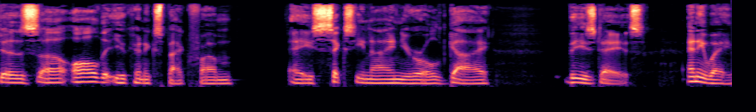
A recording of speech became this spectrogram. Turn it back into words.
is uh, all that you can expect from a 69 year old guy these days. Anyway,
